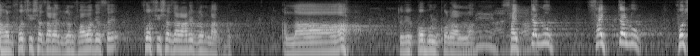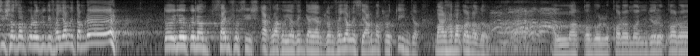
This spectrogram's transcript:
এখন পঁচিশ হাজার একজন পাওয়া গেছে, পঁচিশ হাজার আরেকজন লাগবে। আল্লাহ, তুমি কবুল করো আল্লাহ। ষাটটা লোক ষাটটা লোক, পঁচিশ হাজার করে যদি ফাইয়া নিতাম রে। তো ওইলে কইলাম, চার পঁচিশ, এক লাখ হইয়া যে গায়ে একজন ফাইয়া লেছি আর মাত্র তিনজন। মার হাবা কয় না আল্লাহ কবুল করো, মঞ্জুর করো।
